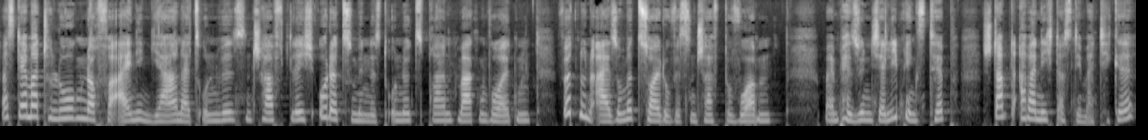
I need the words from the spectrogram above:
Was Dermatologen noch vor einigen Jahren als unwissenschaftlich oder zumindest unnütz brandmarken wollten, wird nun also mit Pseudowissenschaft beworben. Mein persönlicher Lieblingstipp stammt aber nicht aus dem Artikel,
